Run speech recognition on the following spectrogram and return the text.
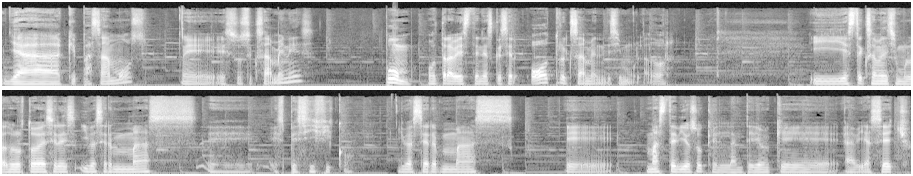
ya que pasamos eh, esos exámenes, ¡pum! Otra vez tenías que hacer otro examen de simulador. Y este examen de simulador todavía iba a ser más eh, específico iba a ser más, eh, más tedioso que el anterior que habías hecho.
